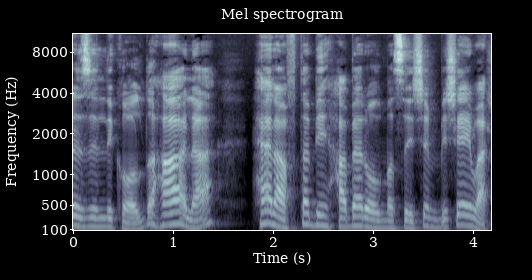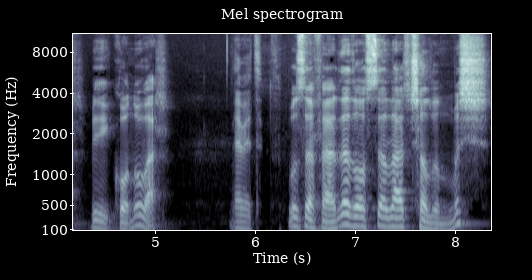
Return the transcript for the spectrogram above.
rezillik oldu. Hala her hafta bir haber olması için bir şey var. Bir konu var. Evet. Bu sefer de dosyalar çalınmış.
